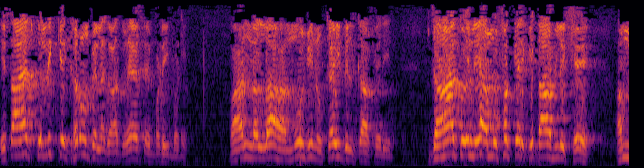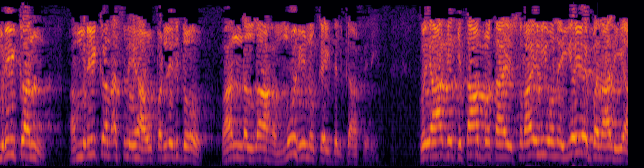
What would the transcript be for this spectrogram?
اس آیت کو لکھ کے گھروں پہ لگا دو، ایسے بڑی بڑی۔ وان اللہ موہن کئی دل کا جہاں کوئی نیا مفکر کتاب لکھے، امریکن امریکن اسلحہ اوپر لکھ دو۔ وان اللہ موہن کئی دل کا کوئی آگے کتاب بتائے، اسرائیلیوں نے یہ یہ بنا لیا،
